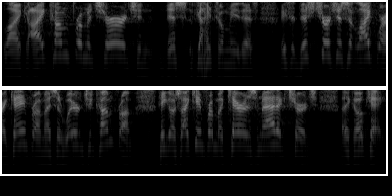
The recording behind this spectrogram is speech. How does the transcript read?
Like, I come from a church, and this guy told me this. He said, This church isn't like where I came from. I said, Where did you come from? He goes, I came from a charismatic church. I'm like, okay,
